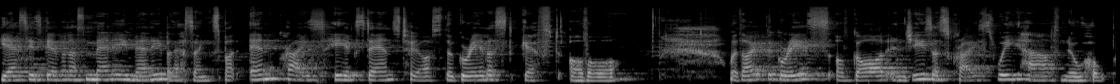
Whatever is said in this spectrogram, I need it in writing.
Yes, He's given us many, many blessings. But in Christ, He extends to us the greatest gift of all. Without the grace of God in Jesus Christ, we have no hope.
